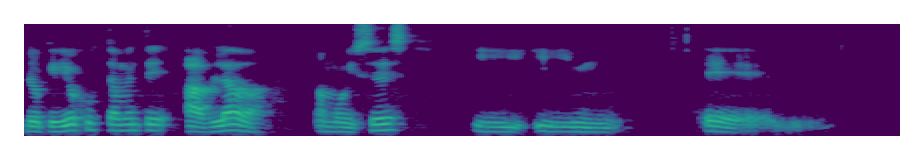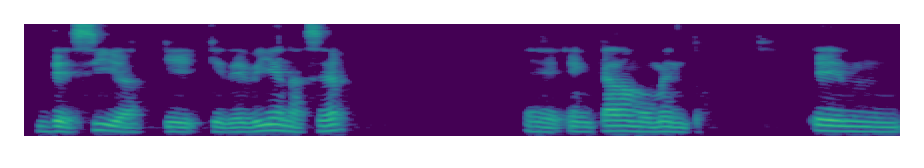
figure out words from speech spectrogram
lo que Dios justamente hablaba a Moisés y, eh, decía que, debían hacer eh, en cada momento. Em,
